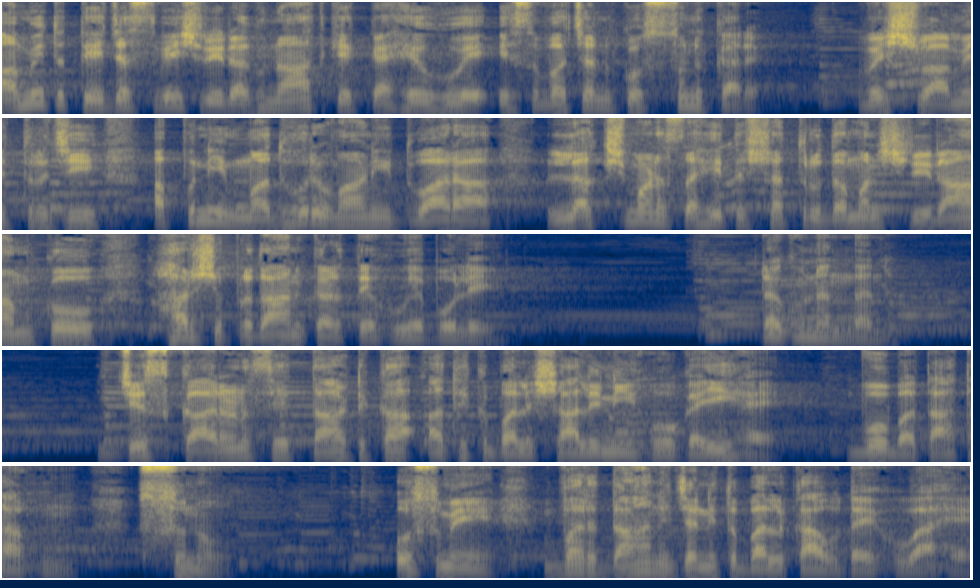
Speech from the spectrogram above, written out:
अमित तेजस्वी श्री रघुनाथ के कहे हुए इस वचन को सुनकर विश्वामित्र जी अपनी मधुर वाणी द्वारा लक्ष्मण सहित शत्रुदमन श्री राम को हर्ष प्रदान करते हुए बोले, रघुनंदन, जिस कारण से ताटका अधिक बलशालिनी हो गई है, वो बताता हूँ। सुनो, उसमें वरदान जनित बल का उदय हुआ है।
